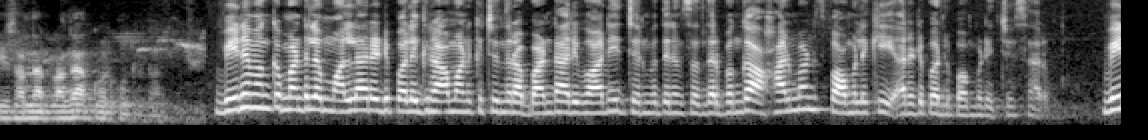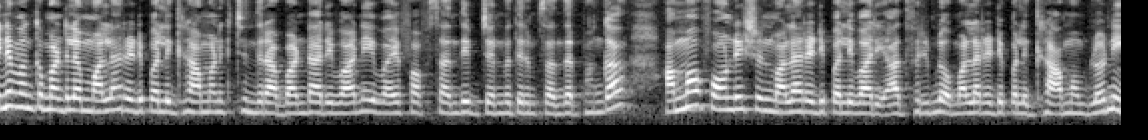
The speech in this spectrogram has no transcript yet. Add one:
ఈ సందర్భంగా కోరుకుంటున్నాను. వీణవంక మండలం మల్లారెడ్డిపల్లి గ్రామానికి చెందిన బండారి వాణి జన్మదినం సందర్భంగా హనుమాన్ స్వాములకి అరటిపండ్లు పంపిణీ చేశారు. వీణవంక మండలం మల్లారెడ్డిపల్లి గ్రామానికి చెందిన బండారి వాణి వైఫ్ ఆఫ్ సందీప్ జన్మదినం సందర్భంగా అమ్మ ఫౌండేషన్ మల్లారెడ్డిపల్లి వారి ఆధ్వర్యంలో మల్లారెడ్డిపల్లి గ్రామంలోని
